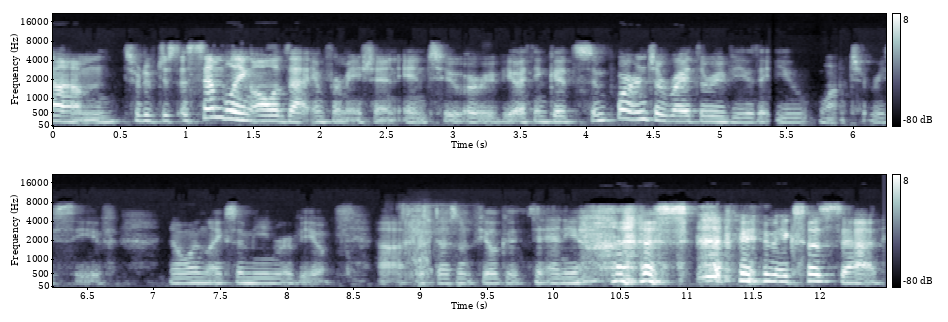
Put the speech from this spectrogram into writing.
um, sort of just assembling all of that information into a review, I think it's important to write the review that you want to receive. No one likes a mean review. Uh, it doesn't feel good to any of us. it makes us sad.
